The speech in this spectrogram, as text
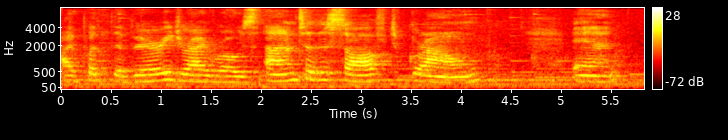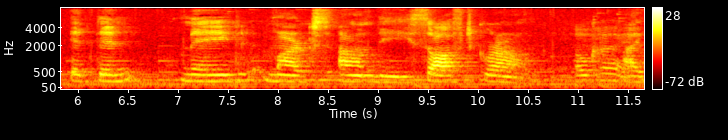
I put the very dry rose onto the soft ground, and it then made marks on the soft ground. okay. I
